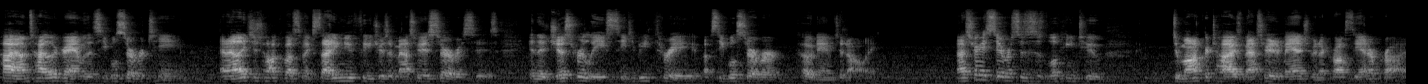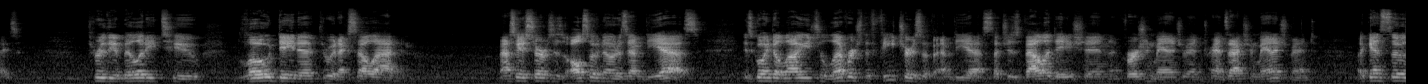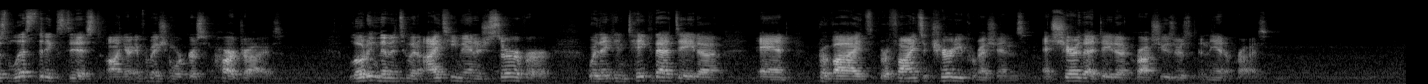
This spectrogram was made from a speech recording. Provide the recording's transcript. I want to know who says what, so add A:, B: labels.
A: Hi, I'm Tyler Graham with the SQL Server team, and I'd like to talk about some exciting new features of Master Data Services in the just released CTP 3 of SQL Server, codenamed Denali. Master Data Services is looking to democratize master data management across the enterprise through the ability to load data through an Excel add-in. Master Data Services, also known as MDS, is going to allow you to leverage the features of MDS, such as validation, version management, transaction management, against those lists that exist on your information workers' hard drives, loading them into an IT managed server where they can take that data and provide refined security permissions and share that data across users in the enterprise.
